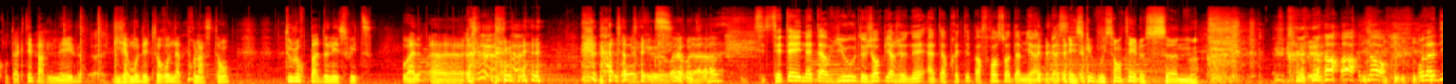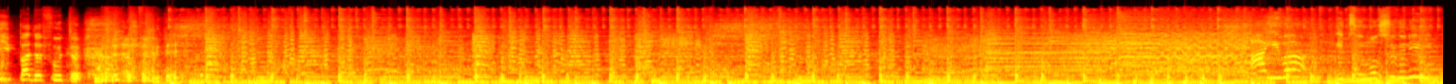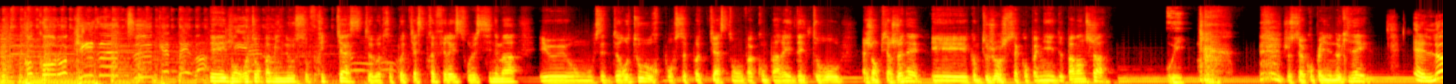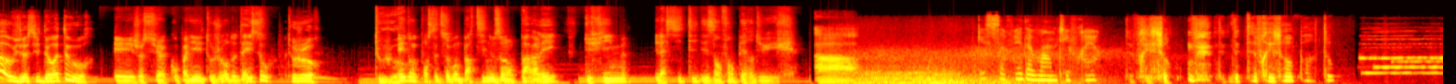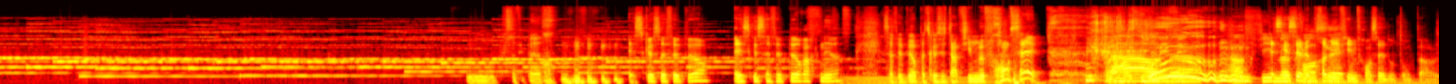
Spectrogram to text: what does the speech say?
Contacté par email, Guillermo del Toro n'a pour l'instant toujours pas donné suite. Ouais, euh... C'était une interview de Jean-Pierre Jeunet, interprétée par François Damien. Merci. Est-ce que vous sentez le seum? Non, on a dit pas de foot. Et bon retour parmi nous sur Freakcast, votre podcast préféré sur le cinéma. Et euh, on, vous êtes de retour pour ce podcast. On va comparer Del Toro à Jean-Pierre Jeunet. Et comme toujours, je suis accompagné de Pamancha. Oui. je suis accompagné de Nokide. Hello, je suis de retour. Et je suis accompagné toujours de Daisu. Toujours. Toujours. Et donc pour cette seconde partie, nous allons parler du film La Cité des Enfants Perdus. Ah, Qu'est-ce que ça fait d'avoir un petit frère? Des frissons. Des, des frissons partout. Ouh, ça fait peur. Est-ce que ça fait peur? Est-ce que ça fait peur, Arknea Ça fait peur parce que c'est un film français Ah, oui. un film Est-ce que c'est le premier film français dont on parle?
